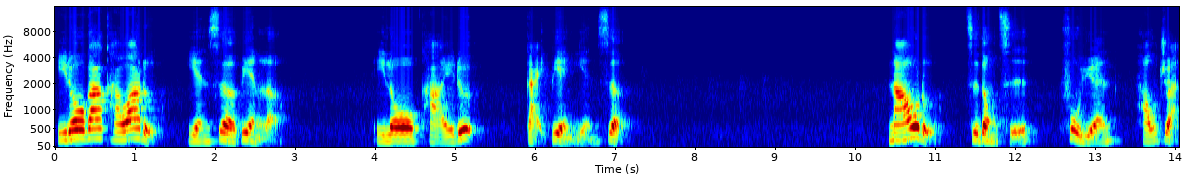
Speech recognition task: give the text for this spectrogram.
色が変わる，颜色变了。色を変える，改变颜色。なる，自动词，复原，好转。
